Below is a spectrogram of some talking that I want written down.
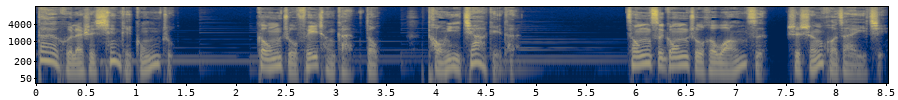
带回来是献给公主。公主非常感动。同意嫁给他。从此，公主和王子是生活在一起，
